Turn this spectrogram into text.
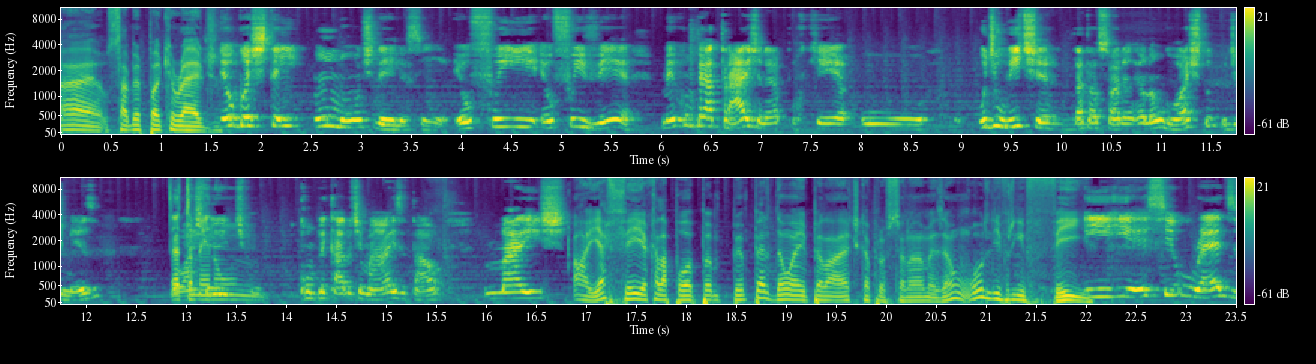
É, o Cyberpunk Red. Eu gostei um monte dele, assim. Eu fui, eu fui ver meio com o pé atrás, né? Porque o. O de Witcher da Talsora eu não gosto, o de mesa. eu, Eu também acho não. ele, tipo, complicado demais e tal. Mas Ah, e é feio aquela porra. Perdão aí pela ética profissional, mas é um ô livrinho feio. E, e esse, o Reds,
